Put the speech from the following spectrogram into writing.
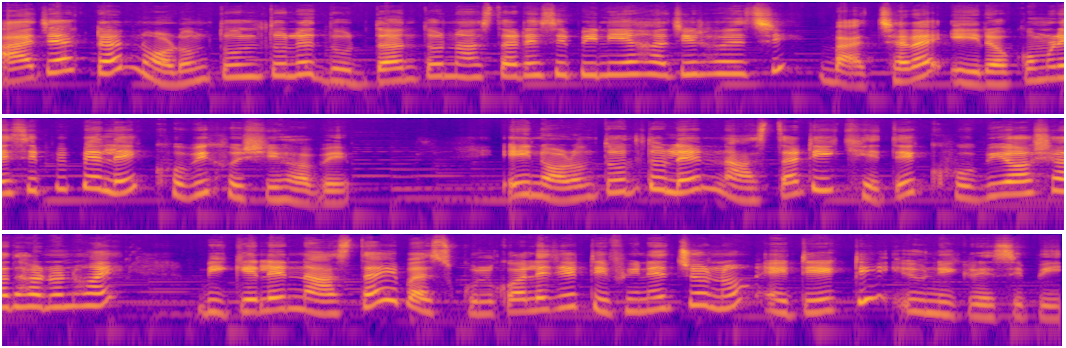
আজ একটা নরম তুলতুলে দুর্দান্ত নাস্তা রেসিপি নিয়ে হাজির হয়েছি। বাচ্চারা এই রকম রেসিপি পেলে খুবই খুশি হবে। এই নরম তুলতুলে নাস্তাটি খেতে খুবই অসাধারণ হয়। বিকেলের নাস্তায় বা স্কুল কলেজের টিফিনের জন্য এটি একটি ইউনিক রেসিপি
